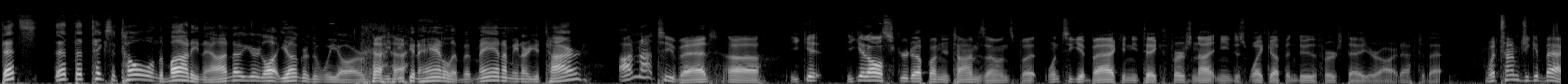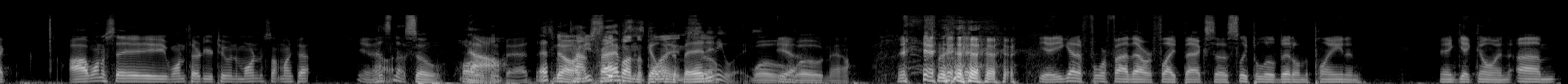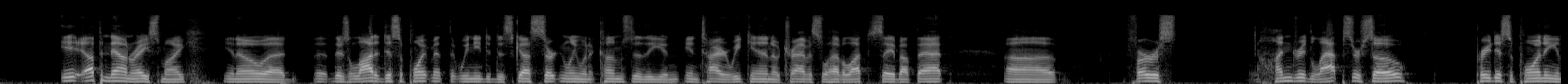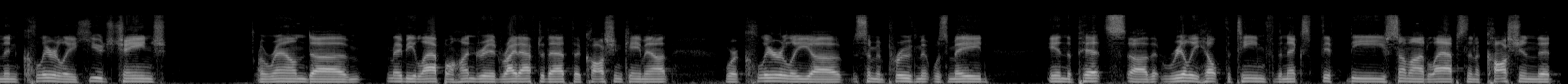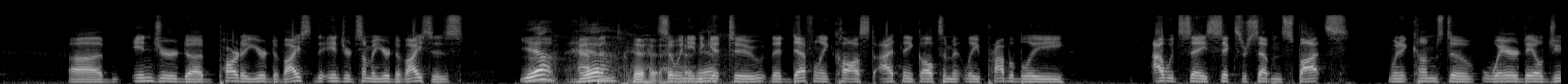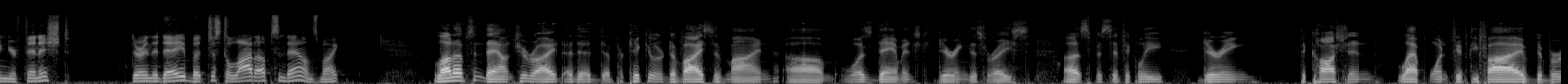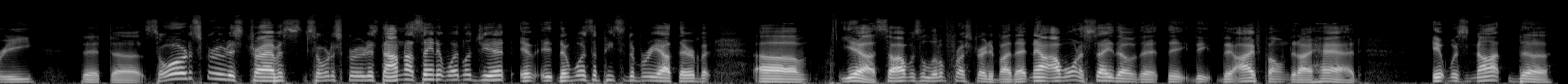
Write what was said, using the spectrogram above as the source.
that's that that takes a toll on the body. Now I know you're a lot younger than we are, and you can handle it. But man, I mean, are you tired? I'm not too bad. Uh, you get you get all screwed up on your time zones, but once you get back and you take the first night and you just wake up and do the first day, you're all right after that. What time did you get back? I want to say 1.30 or two in the morning, something like that. Yeah, that's not so horribly No. bad. That's no, what and time you sleep Travis on the is going plane. to bed so- anyways. Whoa, Yeah. whoa, now. Yeah, you got a four or five hour flight back, so sleep a little bit on the plane and and get going. Um, it, up and down race, Mike. You know, uh, uh, there's a lot of disappointment that we need to discuss. Certainly, when it comes to the en- entire weekend, oh, Travis will have a lot to say about that. Uh, first hundred laps or so, pretty disappointing, and then clearly a huge change around uh, maybe lap 100. Right after that, the caution came out, where clearly uh, some improvement was made in the pits uh, that really helped the team for the next 50 some odd laps. Then a caution that uh, injured uh, part of your device, that injured some of your devices. yeah, uh, happened. yeah. so we need to Yeah. get to that. Definitely cost. I think ultimately probably, I would say six or seven spots when it comes to where Dale Jr. finished during the day. But just a lot of ups and downs, Mike. A lot of ups and downs. You're right. A, a- a particular device of mine um, was damaged during this race, uh, specifically during the caution lap 155 debris that uh, sort of screwed us, Travis. Sort of screwed us. Now I'm not saying it wasn't legit. It, it, there was a piece of debris out there, but um, yeah. So I was a little frustrated by that. Now I want to say though that the, the the iPhone that I had, it was not the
